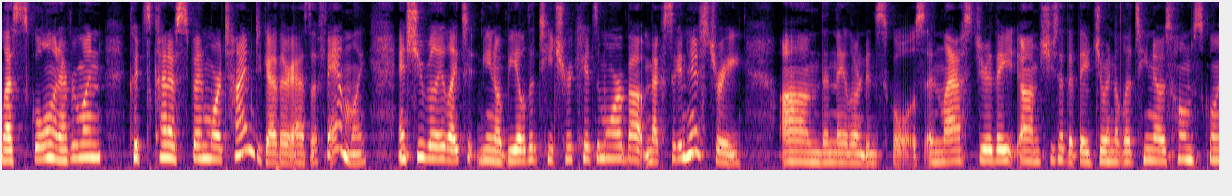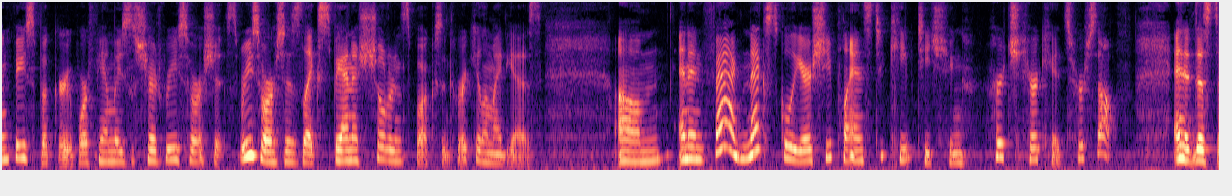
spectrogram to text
less school and everyone could kind of spend more time together as a family. And she really liked to you know be able to teach her kids more about mexican history um, than they learned in schools. And last year they um, she said that they joined a latinos homeschooling facebook group where families shared resources resources like spanish children's books and curriculum ideas. Um, and in fact next school year she plans to keep teaching her, her kids herself. And it just,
